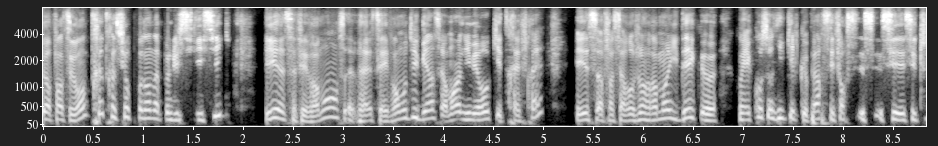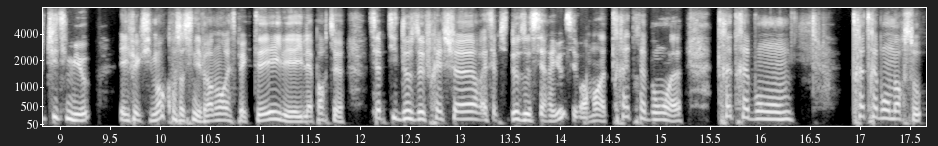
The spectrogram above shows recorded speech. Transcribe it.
enfin c'est vraiment très très surprenant d'un point de vue stylistique. Et euh, ça fait vraiment, ça, fait vraiment du bien. C'est vraiment un numéro qui est très frais. Et ça, enfin, ça rejoint vraiment l'idée que quand il y a Constantine quelque part, c'est c'est tout de suite mieux. Et effectivement, Constantine est vraiment respecté. Il, est, il apporte sa petite dose de fraîcheur et sa petite dose de sérieux. C'est vraiment un très très bon, très très bon très très bon morceau.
